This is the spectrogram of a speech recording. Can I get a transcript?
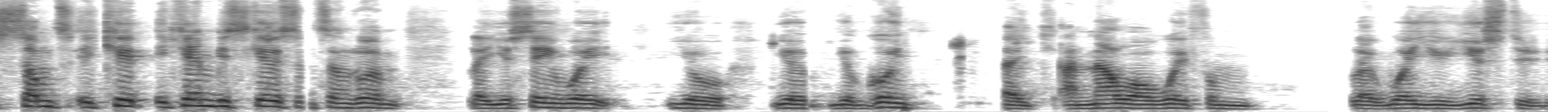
some it can it can be scary sometimes when like you're saying where you're you're you're going like an hour away from like where you used to,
